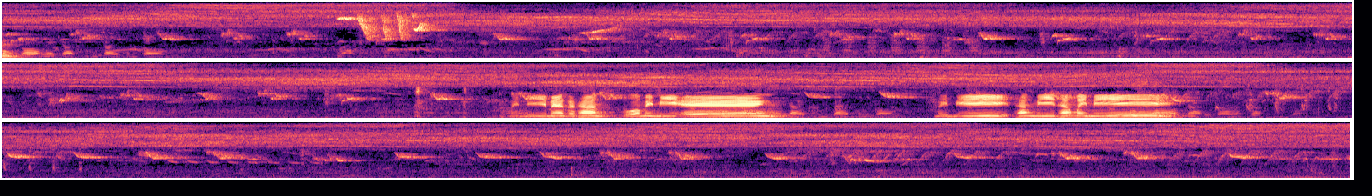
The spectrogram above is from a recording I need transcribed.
แม้กระทั่ง ตัวไม่มีเอง ไม่มีทั้งมีทั้งไม่มี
